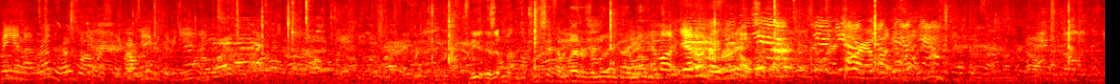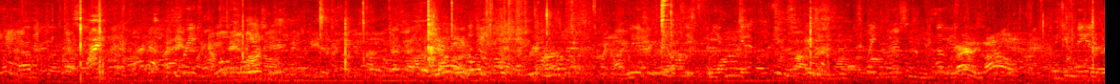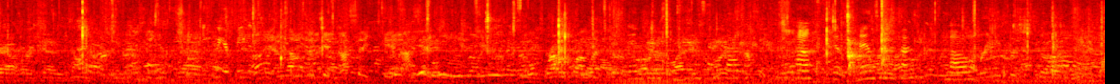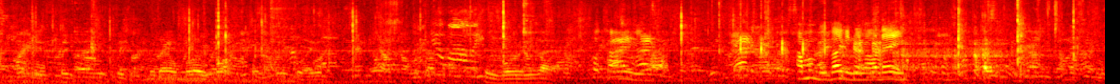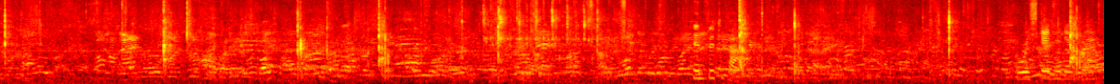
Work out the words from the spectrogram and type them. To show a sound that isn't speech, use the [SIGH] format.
Me and uh, Run Rose did a good game at the beginning. Is it? Can you see if them letters are moving to the moment? Am I, yeah, they're moving. Sorry, I'm not doing that. Huh? Hands phone? No. I'm gonna be bugging you all day. Ten fifty-five. Are we scheduled every hour?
